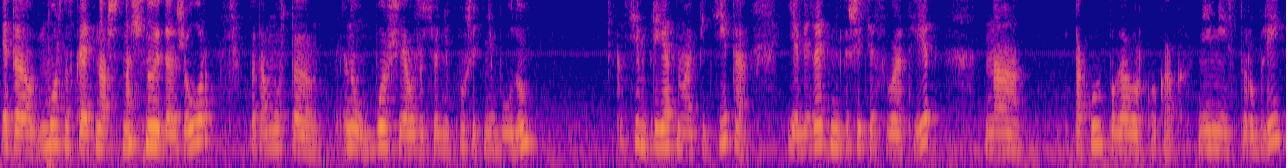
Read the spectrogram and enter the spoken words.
Это, можно сказать, наш ночной дожор, потому что, ну, больше я уже сегодня кушать не буду. Всем приятного аппетита и обязательно пишите свой ответ на такую поговорку, как «не имей 100 рублей,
